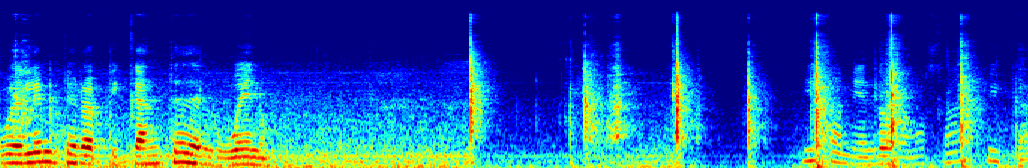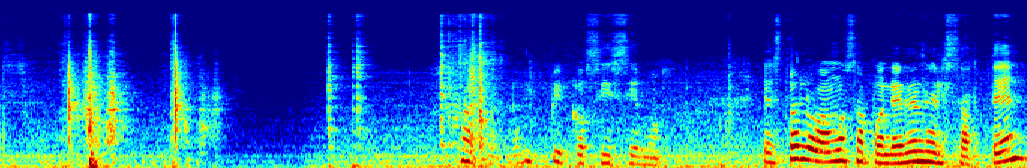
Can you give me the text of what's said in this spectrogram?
Huelen pero a picante del bueno. Y también lo vamos a picar. Muy picosísimo. Esto lo vamos a poner en el sartén.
